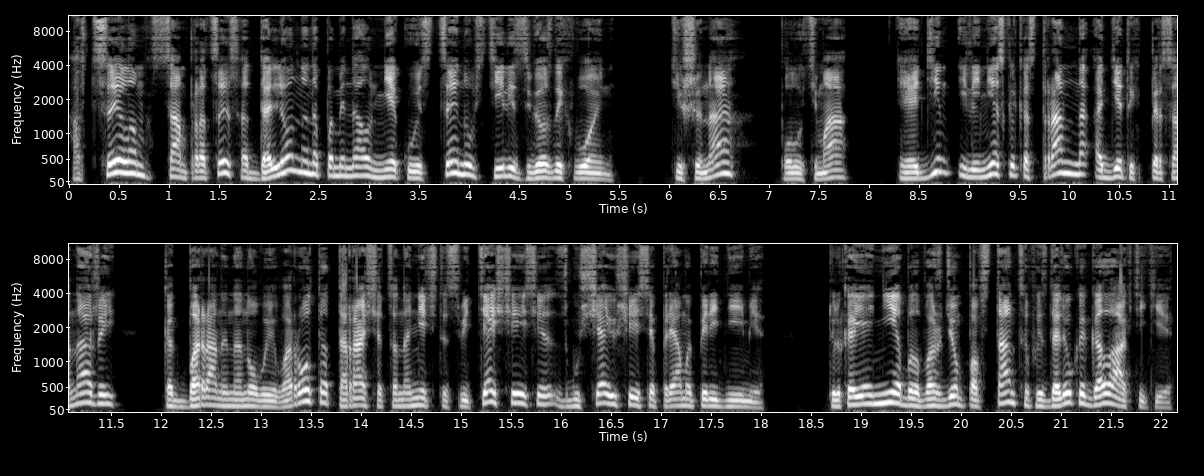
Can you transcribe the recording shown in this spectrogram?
А в целом сам процесс отдаленно напоминал некую сцену в стиле «Звездных войн». Тишина, полутьма и один или несколько странно одетых персонажей, как бараны на новые ворота, таращатся на нечто светящееся, сгущающееся прямо перед ними. Только я не был вождем повстанцев из далекой галактики.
